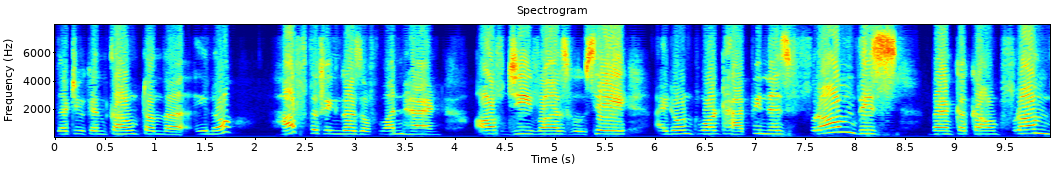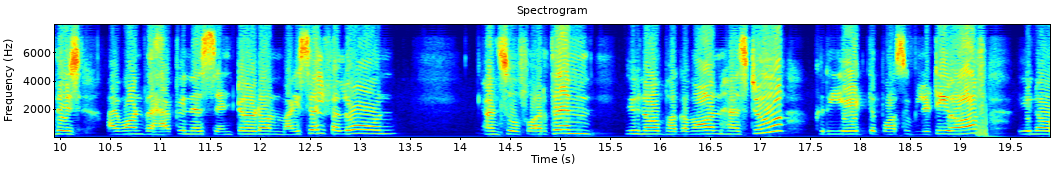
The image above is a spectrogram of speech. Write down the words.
that you can count on the, you know, half the fingers of one hand of jivas who say, I don't want happiness from this bank account from this. I want the happiness centered on myself alone. And so for them, you know, Bhagavan has to create the possibility of, you know,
